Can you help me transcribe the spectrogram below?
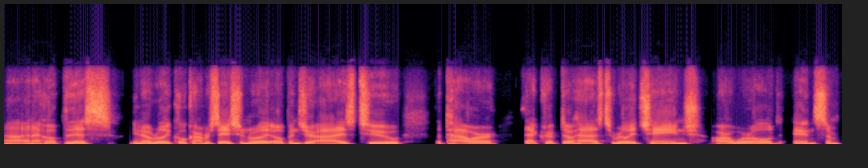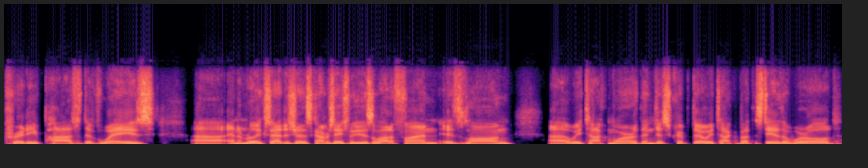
uh, and I hope this, you know, really cool conversation really opens your eyes to the power that crypto has to really change our world in some pretty positive ways. Uh, and I'm really excited to share this conversation with you. It's a lot of fun. It's long. Uh, we talk more than just crypto. We talk about the state of the world,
